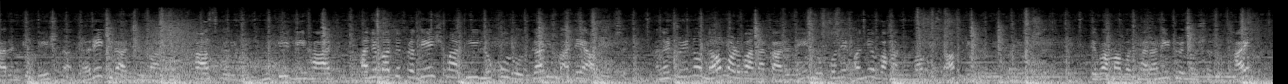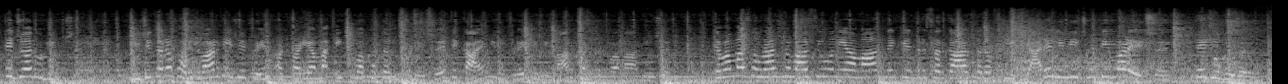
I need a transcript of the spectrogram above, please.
કારણ કે દેશના દરેક રાજ્યમાં ખાસ કરીને યુપી બિહાર અને મધ્યપ્રદેશમાંથી લોકો રોજગારી માટે આવે છે. અને ટ્રેનો ન મળવાના કારણે લોકોને અન્ય વાહનોમાં મુસાફરી કરવી પડે છે. તેવામાં વધારાની ટ્રેનો શરૂ થાય તે જરૂરી છે. બીજી તરફ, હરિદ્વારની જે ટ્રેન અઠવાડિયામાં એક વખત જ ઉપડે છે, તે કાયમી ઉપડે તેવી માંગ પણ કરવામાં આવી છે. તેવામાં સૌરાષ્ટ્રવાસીઓની આ માંગને કેન્દ્ર સરકાર તરફથી ક્યારે લીલી છૂટી મળે છે, તે જોવું રહ્યું.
